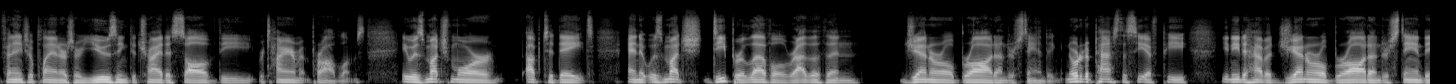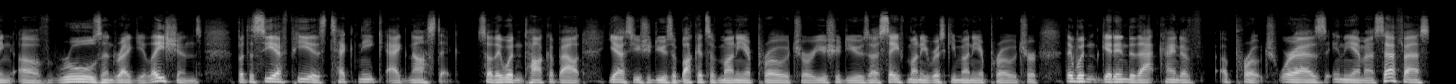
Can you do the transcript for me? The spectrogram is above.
financial planners are using to try to solve the retirement problems. It was much more up to date and it was much deeper level rather than general broad understanding. In order to pass the CFP, you need to have a general broad understanding of rules and regulations, but the CFP is technique agnostic. So they wouldn't talk about, yes, you should use a buckets of money approach or you should use a safe money, risky money approach, or they wouldn't get into that kind of approach. Whereas in the MSFS,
